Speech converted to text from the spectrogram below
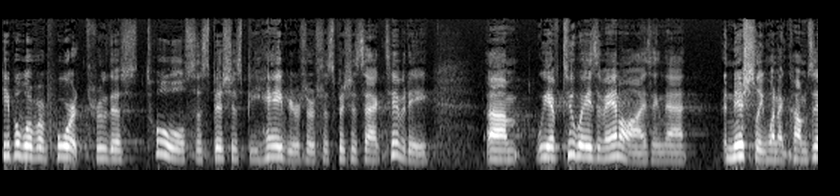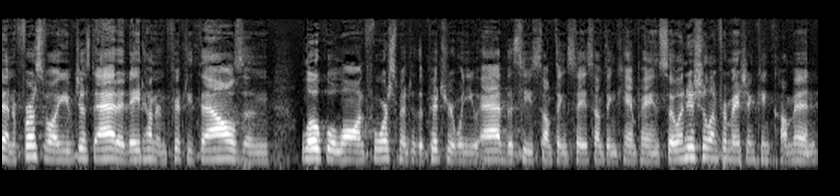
people will report through this tool suspicious behaviors or suspicious activity. Um, we have two ways of analyzing that initially when it comes in. First of all, you've just added 850,000 local law enforcement to the picture when you add the See Something, Say Something campaign. So initial information can come in.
